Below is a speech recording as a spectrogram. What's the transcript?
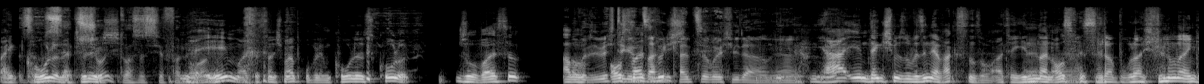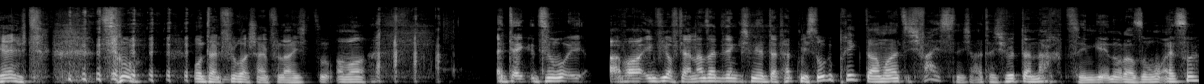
ey, Kohle natürlich. Schuld, du hast es hier Ja, verloren. eben, also das ist doch nicht mein Problem. Kohle ist Kohle. So, weißt du? Aber, aber die wichtigen Ausweis Sachen ich. kannst du ruhig wieder haben, ja. Ja, eben denke ich mir so, wir sind erwachsen so, Alter. Hier nimm deinen Ausweis wieder, Bruder. Ich will nur dein Geld. so. Und dein Führerschein vielleicht. So, aber äh, so, aber irgendwie auf der anderen Seite denke ich mir, das hat mich so geprägt damals. Ich weiß nicht, Alter. Ich würde da nachts hingehen oder so, weißt du?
